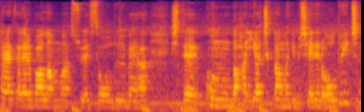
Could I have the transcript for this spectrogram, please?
karakterlere bağlanma süresi olduğu veya işte konunun daha iyi açıklanma gibi şeyleri olduğu için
